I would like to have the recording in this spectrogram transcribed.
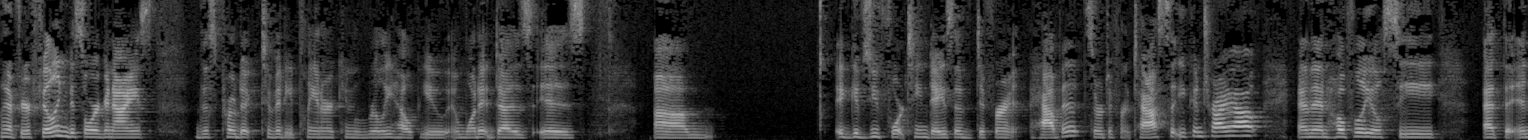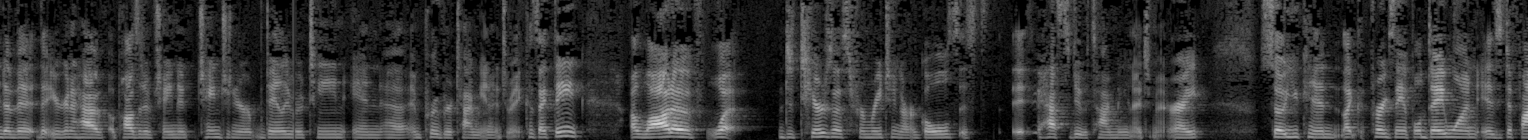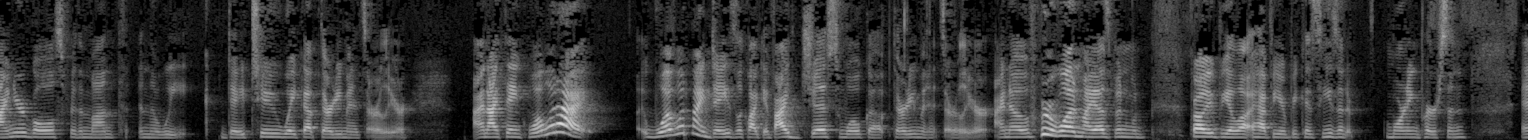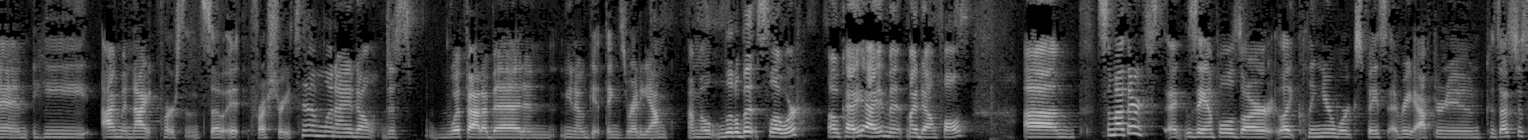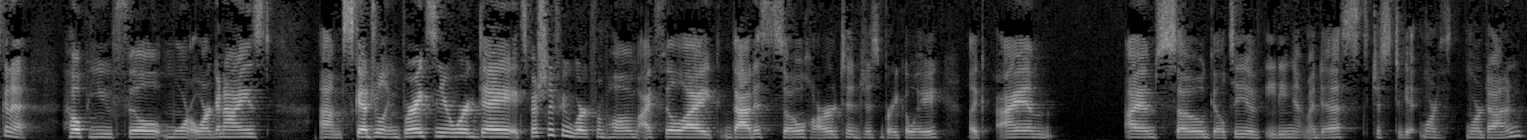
And if you're feeling disorganized, this productivity planner can really help you. And what it does is um, it gives you 14 days of different habits or different tasks that you can try out. And then hopefully you'll see at the end of it that you're going to have a positive change, change in your daily routine and uh, improve your time management. Because I think a lot of what deters us from reaching our goals is it has to do with time management, right? So you can, like, for example, day one is define your goals for the month and the week. Day two, wake up 30 minutes earlier. And I think, what would I, what would my days look like if I just woke up 30 minutes earlier? I know for one, my husband would probably be a lot happier because he's a morning person and he I'm a night person, so it frustrates him when I don't just whip out of bed and you know get things ready. I'm I'm a little bit slower. Okay, I admit my downfalls. Um, some other ex- examples are like clean your workspace every afternoon because that's just gonna help you feel more organized. Um, scheduling breaks in your workday, especially if you work from home, I feel like that is so hard to just break away. Like I am I am so guilty of eating at my desk just to get more more done.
